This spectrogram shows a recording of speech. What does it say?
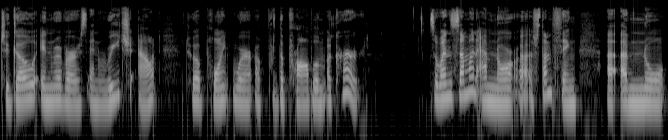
to go in reverse and reach out to a point where a, the problem occurred. So when someone abnor- uh, something uh, abnor- uh,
